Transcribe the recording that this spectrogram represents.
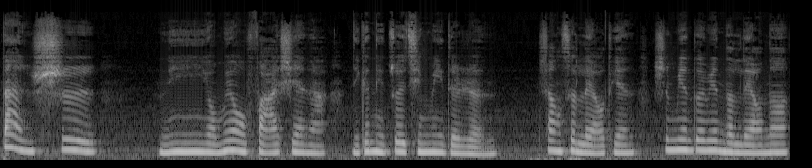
但是，你有没有发现啊？你跟你最亲密的人，上次聊天是面对面的聊呢，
